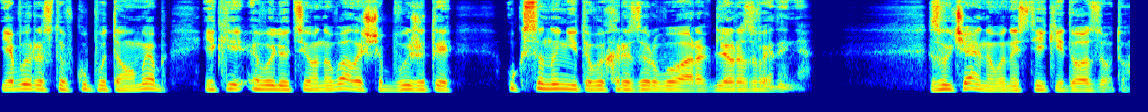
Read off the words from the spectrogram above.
Я виростив купу таумеб, які еволюціонували, щоб вижити у ксенонітових резервуарах для розведення. Звичайно, вони стійкі до азоту,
